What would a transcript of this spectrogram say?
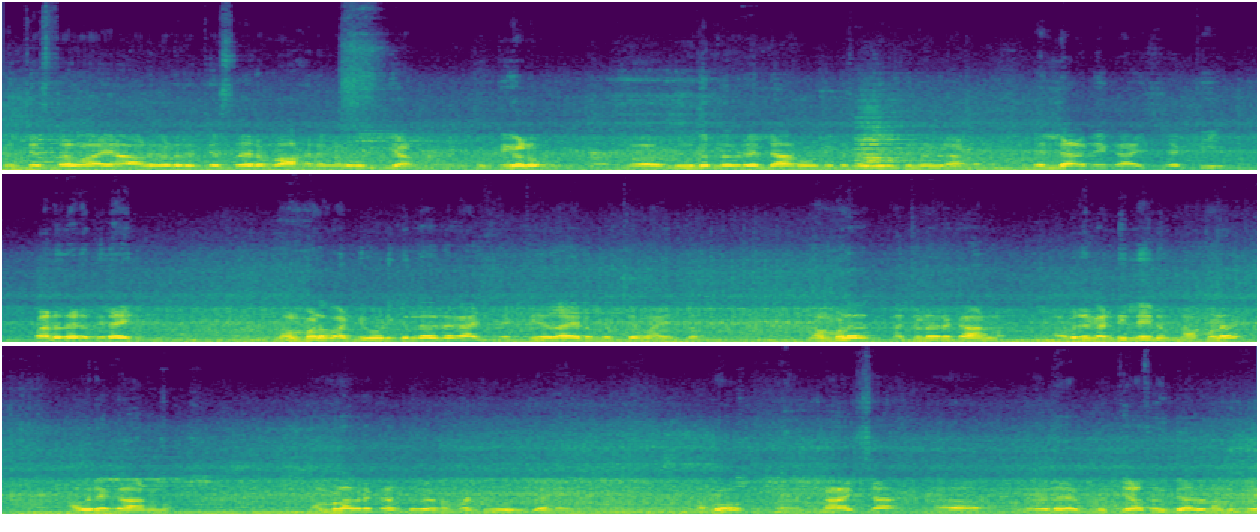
വ്യത്യസ്തമായ ആളുകൾ വ്യത്യസ്ത തരം വാഹനങ്ങൾ ഓടിക്കുകയാണ്. കുട്ടികളും ആ, മുതിർന്നവരും എല്ലാം റോഡിൽ സഞ്ചരിക്കുന്നവരാണ്. എല്ലാവരുടെയും കാഴ്ചശക്തി പലതരത്തിലായിരിക്കും. നമ്മൾ വണ്ടി ഓടിക്കുന്നവരുടെ കാഴ്ചശക്തി ഏതായാലും കൃത്യമായിരിക്കും. നമ്മൾ മറ്റുള്ളവരെ കാണണം. അവരെ കണ്ടില്ലെങ്കിലും നമ്മൾ അവരെ കാണണം. നമ്മൾ അവരെ കണ്ടു വേണം വണ്ടി ഓടിക്കാനായിട്ട്. അപ്പോൾ കാഴ്ചയുടെ വ്യത്യാസമില്ലാതെ നമുക്ക്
